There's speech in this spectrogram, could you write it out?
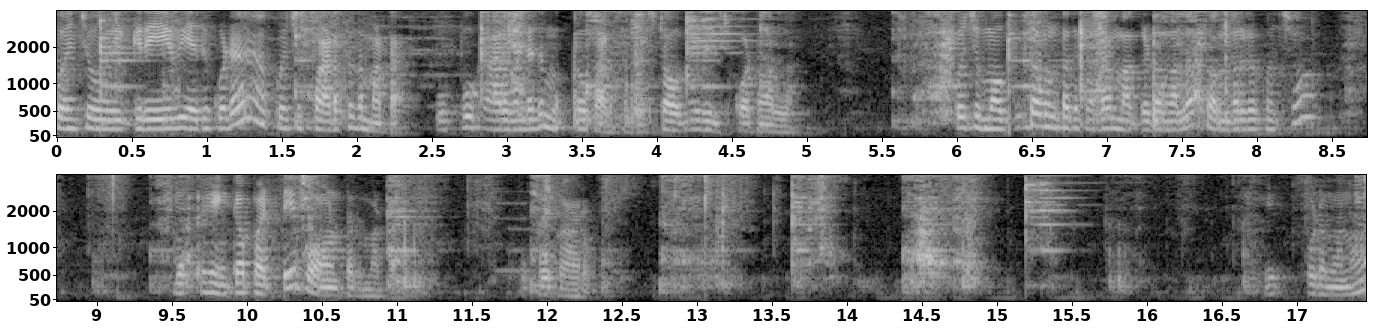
కొంచెం ఈ గ్రేవీ అది కూడా కొంచెం పడుతుంది అనమాట ఉప్పు కారం అనేది ముక్క పడుతుంది. స్టవ్ మీద ఉంచుకోవటం వల్ల. కొంచెం మగ్గుతూ ఉంటుంది కదా మగ్గడం వల్ల తొందరగా కొంచెం ముక్క ఇంకా పట్టి బాగుంటుంది అనమాట ఉప్పు కారం. ఇప్పుడు మనం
